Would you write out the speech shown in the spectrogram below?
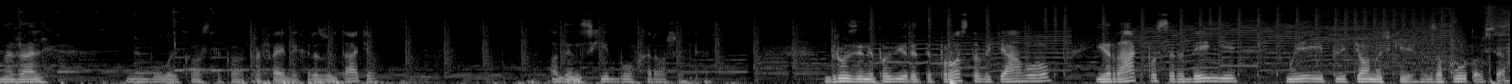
На жаль, не було якогось такого трофейних результатів. Один схід був хороший теж. Друзі, не повірите, просто витягував і рак посередині моєї плітьоночки заплутався.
